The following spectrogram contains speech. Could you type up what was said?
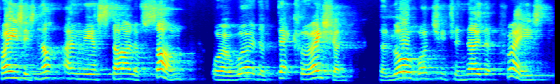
Praise is not only a style of song or a word of declaration. The Lord wants you to know that praise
